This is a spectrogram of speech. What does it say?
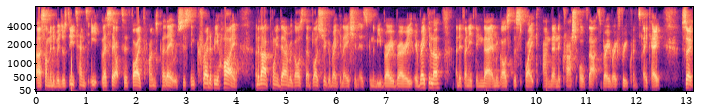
uh, some individuals do tend to eat, let's say, up to five times per day, which is just incredibly high. And at that point there, in regards to their blood sugar regulation, it's going to be very, very irregular. And if anything there, in regards to the spike and then the crash of that, it's very, very frequent, okay? So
